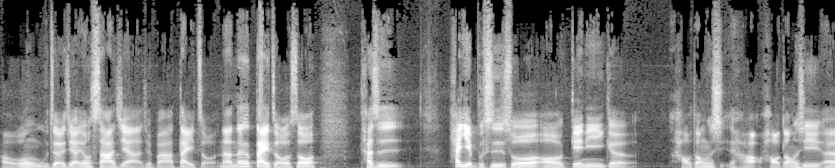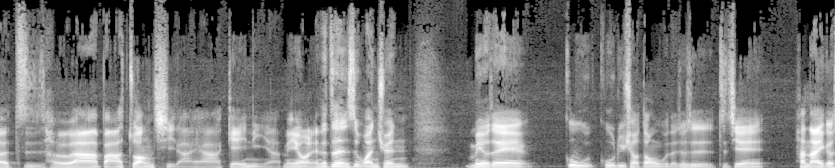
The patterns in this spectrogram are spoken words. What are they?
哦，我用五折价用杀价就把它带走。那那个带走的时候，他是他也不是说哦给你一个好东西好好东西呃纸盒啊，把它装起来啊给你啊没有了，那真的是完全没有在顾顾虑小动物的，就是直接他拿一个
